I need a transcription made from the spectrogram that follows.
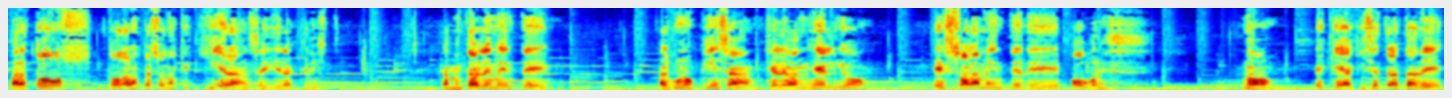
para todos, todas las personas que quieran seguir a Cristo. Lamentablemente, algunos piensan que el Evangelio es solamente de pobres. No, es que aquí se trata de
